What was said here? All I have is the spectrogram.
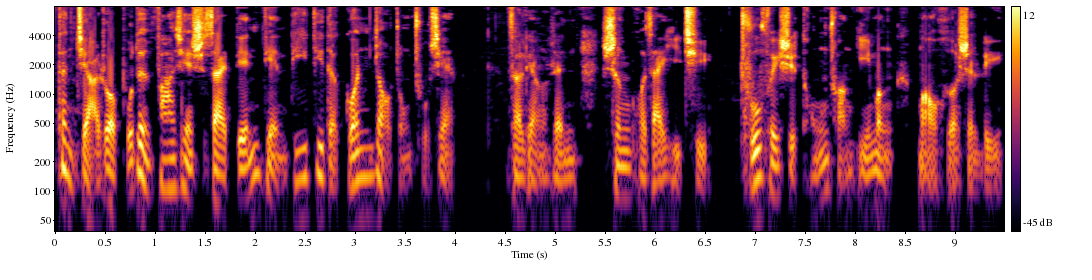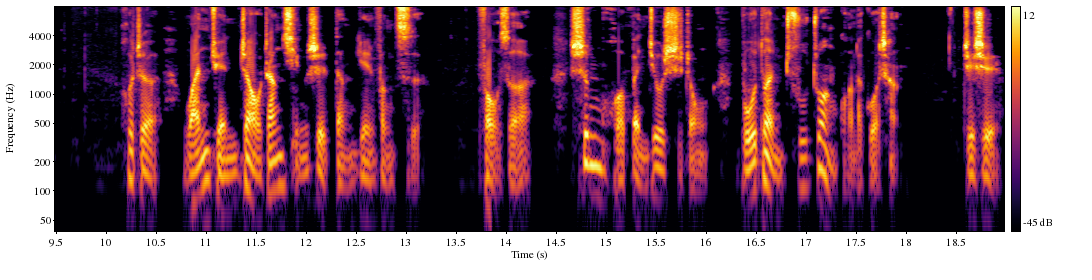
但假若不断发现是在点点滴滴的关照中出现，则两人生活在一起，除非是同床异梦、貌合神离。或者完全照章行事等言讽刺，否则生活本就是种不断出状况的过程，只是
